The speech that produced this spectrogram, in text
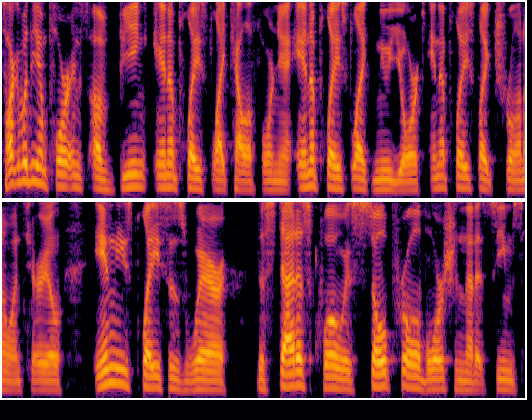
talk about the importance of being in a place like California, in a place like New York, in a place like Toronto, Ontario, in these places where the status quo is so pro-abortion that it seems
